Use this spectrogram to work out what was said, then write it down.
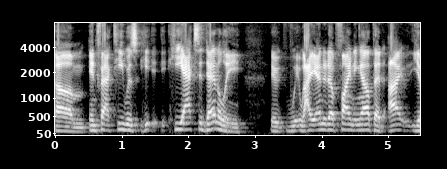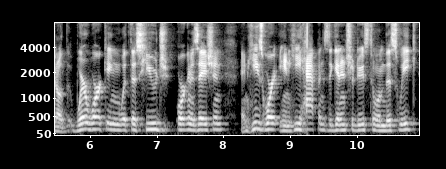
Um, in fact, he was he, he accidentally it, I ended up finding out that I, you know, we're working with this huge organization, and he's work, and he happens to get introduced to him this week,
